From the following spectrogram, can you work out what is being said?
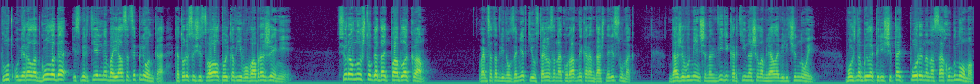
Плут умирал от голода и смертельно боялся цыпленка, который существовал только в его воображении. Все равно, что гадать по облакам. Ваймс отодвинул заметки и уставился на аккуратный карандашный рисунок. Даже в уменьшенном виде картина ошеломляла величиной. Можно было пересчитать поры на носах у гномов.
